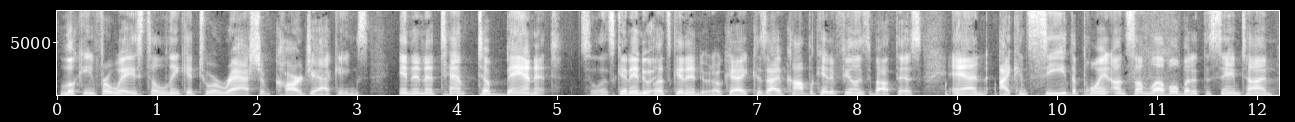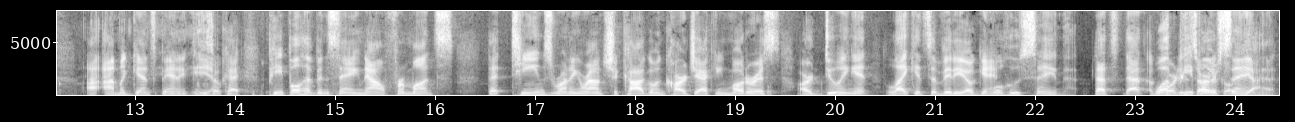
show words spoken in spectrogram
looking for ways to link it to a rash of carjackings in an attempt to ban it. So let's get into it. Let's get into it, okay? Because I have complicated feelings about this, and I can see the point on some level, but at the same time, I- I'm against banning things. Yeah. Okay, people have been saying now for months that teens running around Chicago and carjacking motorists are doing it like it's a video game. well, who's saying that? That's that. What people are saying Yeah. that?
